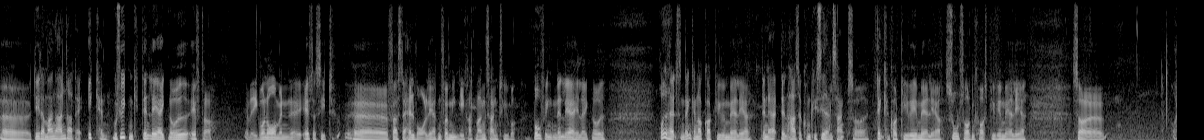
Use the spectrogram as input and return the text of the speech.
Øh, det er der mange andre, der ikke kan. Musikken, den lærer ikke noget efter jeg ved ikke hvornår, men øh, efter sit øh, første halvår lærer den formentlig ikke ret mange sangtyper. Bogfinken, den lærer heller ikke noget. Rødhalsen, den kan nok godt blive ved med at lære. Den, er, den har så kompliceret en sang, så den kan godt blive ved med at lære. Solsorten kan også blive ved med at lære. Så øh, og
